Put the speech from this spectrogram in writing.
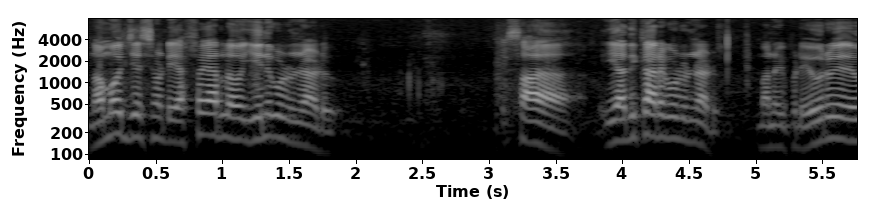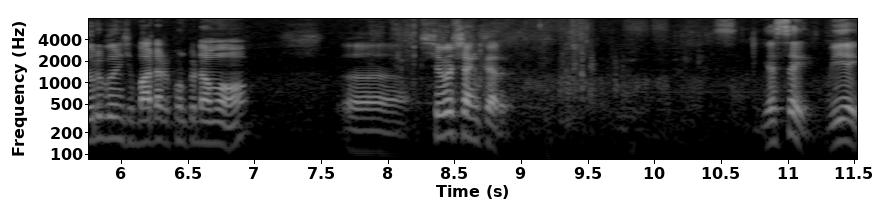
నమోదు చేసినటువంటి ఎఫ్ఐఆర్లో ఈయన కూడా ఉన్నాడు. సా ఈ అధికారి కూడా ఉన్నాడు. మనం ఇప్పుడు ఎవరు ఎవరి గురించి మాట్లాడుకుంటున్నామో శివశంకర్ ఎస్ఐ విఐ.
